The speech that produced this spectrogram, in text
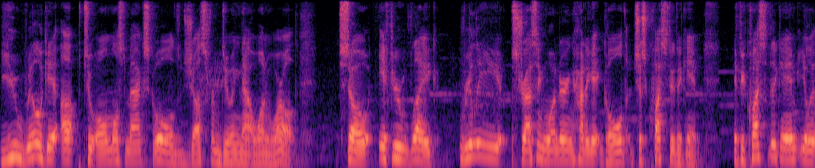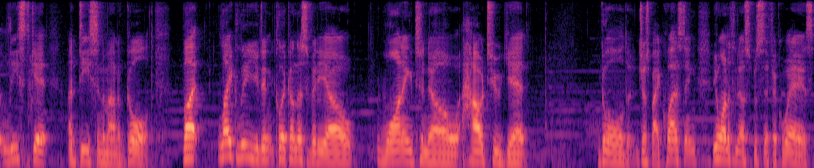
you will get up to almost max gold just from doing that one world. So if you're like really stressing, wondering how to get gold, just quest through the game. If you quest through the game, you'll at least get a decent amount of gold. But likely you didn't click on this video wanting to know how to get gold just by questing. You wanted to know specific ways.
